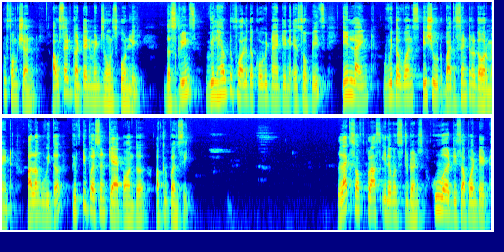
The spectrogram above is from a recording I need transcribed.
to function outside containment zones only. The screens will have to follow the COVID-19 SOPs in line with the ones issued by the central government, along with a 50% cap on the occupancy. Lakhs of class 11 students who were disappointed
